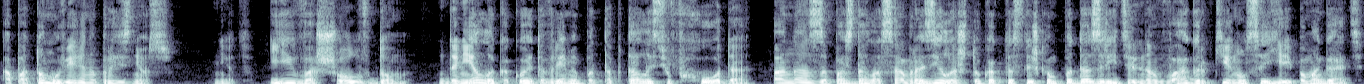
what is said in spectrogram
а потом уверенно произнес «нет» и вошел в дом. Даниэла какое-то время потопталась у входа. Она запоздала сообразила, что как-то слишком подозрительно Вагр кинулся ей помогать.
